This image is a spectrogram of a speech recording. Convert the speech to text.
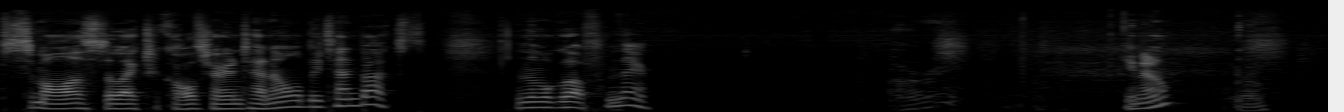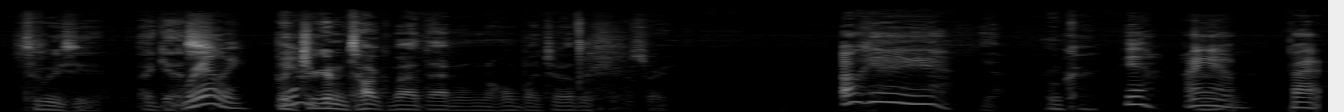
smallest electroculture antenna will be 10 bucks. And then we'll go up from there. All right. You know? Well, too easy, I guess. Really? But Yeah. you're going to talk about that on a whole bunch of other shows, right? Oh, yeah, yeah, yeah. Okay. Yeah, I am. But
